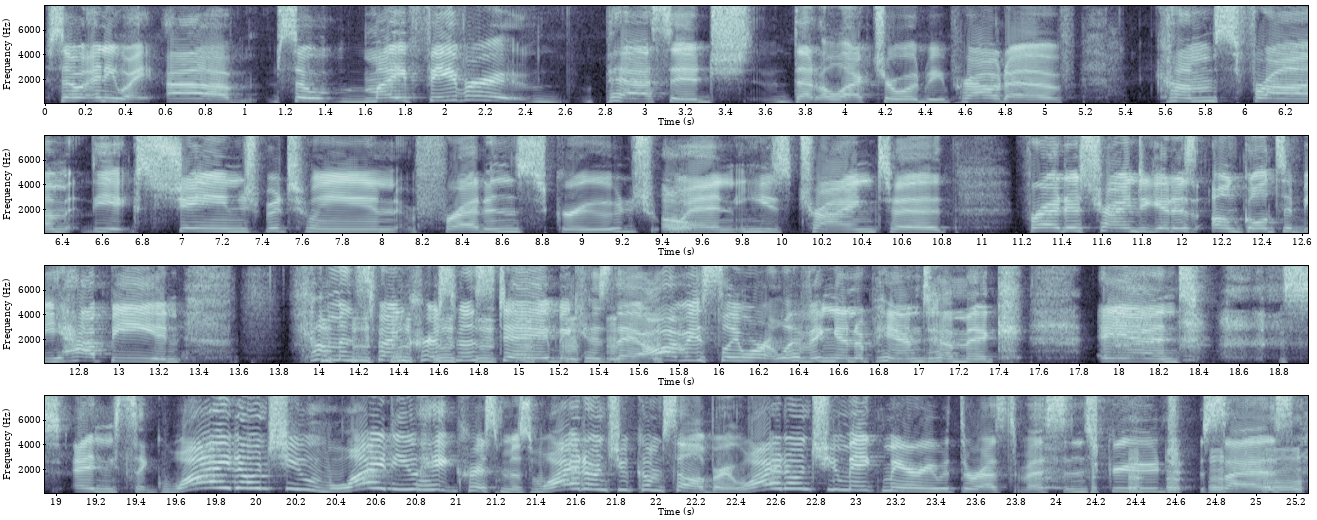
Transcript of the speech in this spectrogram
So anyway, um, so my favorite passage that Elektra would be proud of comes from the exchange between Fred and Scrooge when he's trying to Fred is trying to get his uncle to be happy and come and spend Christmas Day because they obviously weren't living in a pandemic. And and he's like why don't you why do you hate Christmas? Why don't you come celebrate? Why don't you make merry with the rest of us? And Scrooge says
